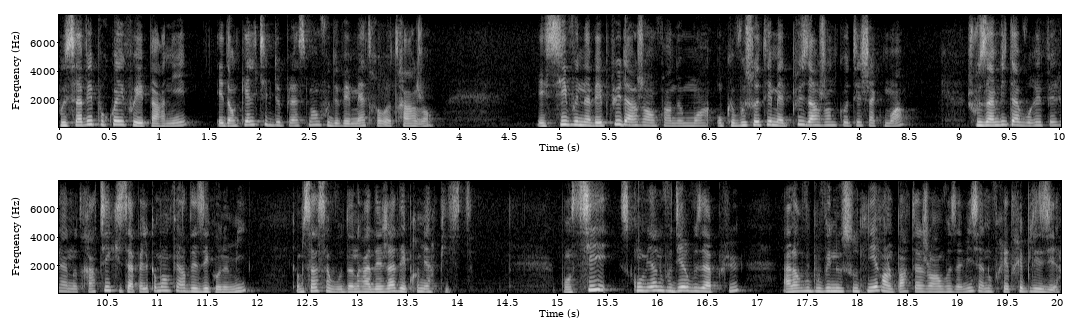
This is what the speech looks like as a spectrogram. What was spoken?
vous savez pourquoi il faut épargner et dans quel type de placement vous devez mettre votre argent. Et si vous n'avez plus d'argent en fin de mois ou que vous souhaitez mettre plus d'argent de côté chaque mois, je vous invite à vous référer à notre article qui s'appelle Comment faire des économies. Comme ça, ça vous donnera déjà des premières pistes. Bon, si ce qu'on vient de vous dire vous a plu, alors vous pouvez nous soutenir en le partageant à vos amis, ça nous ferait très plaisir.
